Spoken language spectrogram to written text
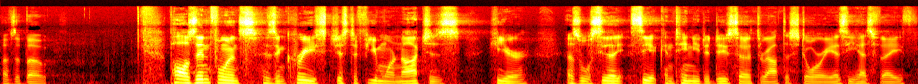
of the boat. Paul's influence has increased just a few more notches here, as we'll see, see it continue to do so throughout the story as he has faith.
